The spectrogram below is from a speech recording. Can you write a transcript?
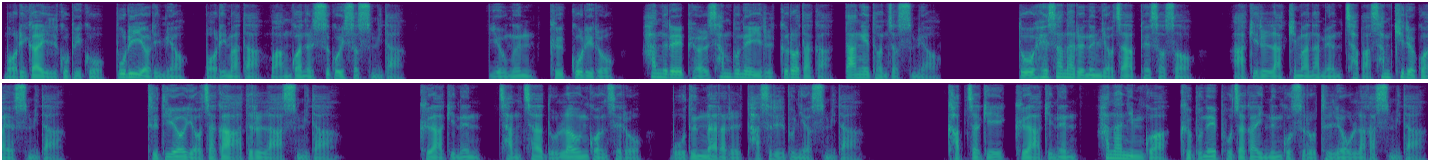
머리가 일곱이고 뿔이 열이며 머리마다 왕관을 쓰고 있었습니다. 용은 그 꼬리로 하늘의 별 3분의 1을 끌어다가 땅에 던졌으며 또 해산하려는 여자 앞에 서서 아기를 낳기만 하면 잡아 삼키려고 하였습니다. 드디어 여자가 아들을 낳았습니다. 그 아기는 장차 놀라운 권세로 모든 나라를 다스릴 분이었습니다. 갑자기 그 아기는 하나님과 그분의 보좌가 있는 곳으로 들려 올라갔습니다.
